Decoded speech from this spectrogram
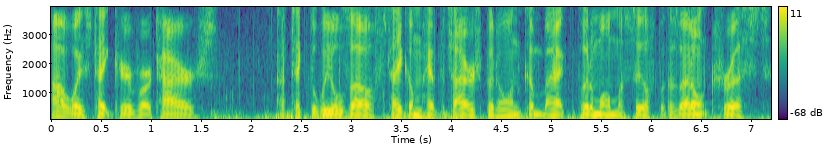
I always take care of our tires. I take the wheels off, take them, have the tires put on, come back, put them on myself because I don't trust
